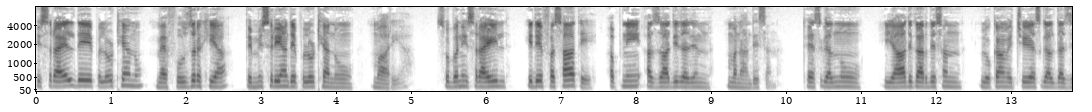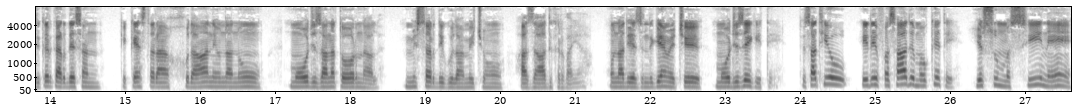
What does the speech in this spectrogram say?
ਇਸਰਾਇਲ ਦੇ ਪਲੋਠਿਆਂ ਨੂੰ ਮਹਿਫੂਜ਼ ਰੱਖਿਆ ਤੇ ਮਿਸਰੀਆਂ ਦੇ ਪਲੋਠਿਆਂ ਨੂੰ ਮਾਰਿਆ? ਸੋ ਬਨੀ ਇਸਰਾਇਲ ਇਹਦੇ ਫਸਾ ਤੇ ਆਪਣੀ ਆਜ਼ਾਦੀ ਦਾ ਦਿਨ ਮਨਾਉਂਦੇ ਸਨ ਤੇ ਇਸ ਗੱਲ ਨੂੰ ਯਾਦ ਕਰਦੇ ਸਨ, ਲੋਕਾਂ ਵਿੱਚ ਇਸ ਗੱਲ ਦਾ ਜ਼ਿਕਰ ਕਰਦੇ ਸਨ ਕਿ ਕਿਸ ਤਰ੍ਹਾਂ ਖੁਦਾ ਨੇ ਉਹਨਾਂ ਨੂੰ ਮੌਜਜ਼ਾਨਾ ਤੌਰ ਨਾਲ ਮਿਸਰ ਦੀ ਗੁਲਾਮੀ ਚੋਂ ਆਜ਼ਾਦ ਕਰਵਾਇਆ। ਉਹਨਾਂ ਦੀਆਂ ਜ਼ਿੰਦਗੀਆਂ ਵਿੱਚ ਮੌਜਜ਼ੇ ਕੀਤੇ। ਤੇ ਸਾਥੀਓ, ਇਹਦੇ ਫਸਾਦ ਦੇ ਮੌਕੇ ਤੇ ਯਿਸੂ ਮਸੀਹ ਨੇ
